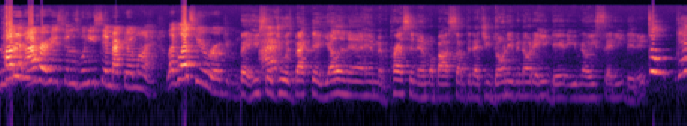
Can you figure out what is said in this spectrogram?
know. How did I hurt his feelings when he's sitting back there lying? Like let's be real, Jimmie. But he said I- you was back there yelling at him and pressing him about something that you don't even know that he did, even though he said he did it. So that?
